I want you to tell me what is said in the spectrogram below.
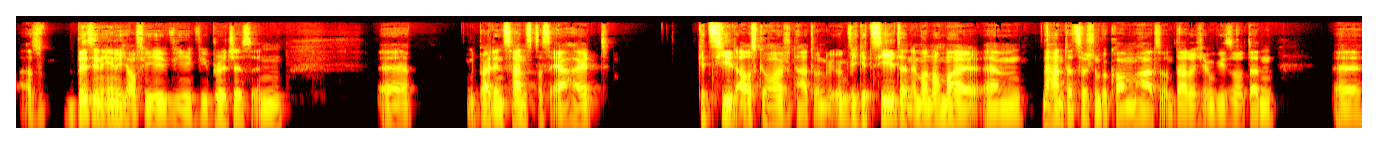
Also ein bisschen ähnlich auch wie, wie, wie Bridges in, äh, bei den Suns, dass er halt gezielt ausgeholfen hat und irgendwie gezielt dann immer nochmal ähm, eine Hand dazwischen bekommen hat und dadurch irgendwie so dann äh,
